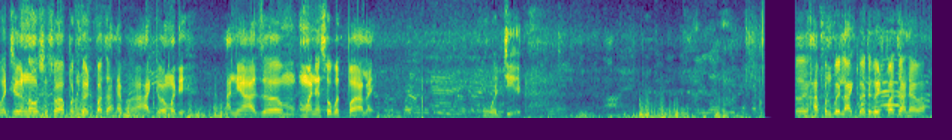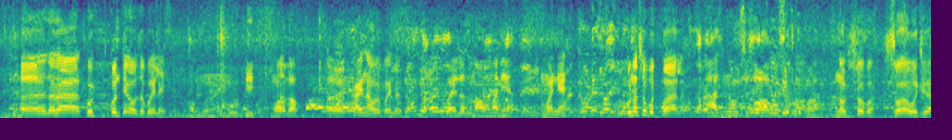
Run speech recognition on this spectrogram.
वजीर नऊशे सोळा पण गटपा झाला बघा आठव्यामध्ये. आणि आज मान्यासोबत पळालाय. वजी अं, हा पण बैल आठव्यात गटपास झाला बा दादा कोण कोणत्या गावचा बैल आहे? मूर्ती. मोरगाव अं, काय नाव आहे बैलाचं? बैलाचं नाव माने मान्या. कुणासोबत पळाला? आज नऊशे सोळा वजे नऊशे सोळा सोळा वजीर.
